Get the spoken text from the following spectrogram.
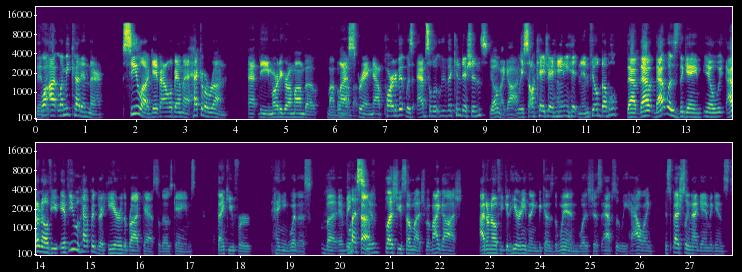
Then Well, the- I, let me cut in there. Sela gave Alabama a heck of a run at the Mardi Gras Mambo Mambo last Mambo. spring. Now, part of it was absolutely the conditions. Oh my gosh, We saw KJ Haney hit an infield double. that that that was the game. You know, we I don't know if you if you happen to hear the broadcasts of those games. Thank you for hanging with us, but and being Bless tough. you. Bless you so much. But my gosh, I don't know if you could hear anything because the wind was just absolutely howling, especially in that game against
